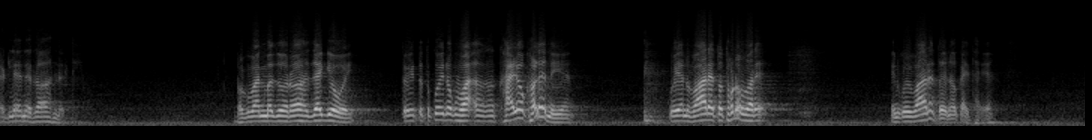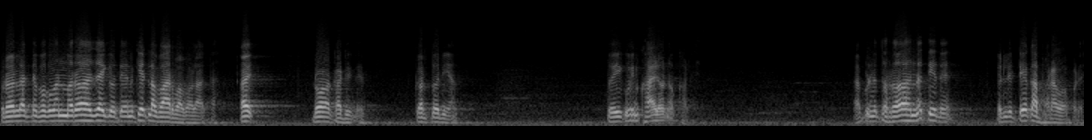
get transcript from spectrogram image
એટલે એને રહ નથી. ભગવાનમાં જો રહ જાગ્યો હોય, તો એ તો કોઈનો ખાડ્યો ખળે નહીં એમ. કોઈ એને વારે તો થોડો વારે. એને કોઈ વારે તો એનો કઈ થાય પ્રહલાદ પ્રહલાદને ભગવાનમાં રહ જાગ્યો તો એને કેટલા વારવા વાળા હતા. આય ડોળા કાઢીને કરતો નહીં આમ. તો એ કોઈને ખાડ્યો ન ખાડે આપણને તો રહ નથી ને, એટલે ટેકા ભરાવવા પડે.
